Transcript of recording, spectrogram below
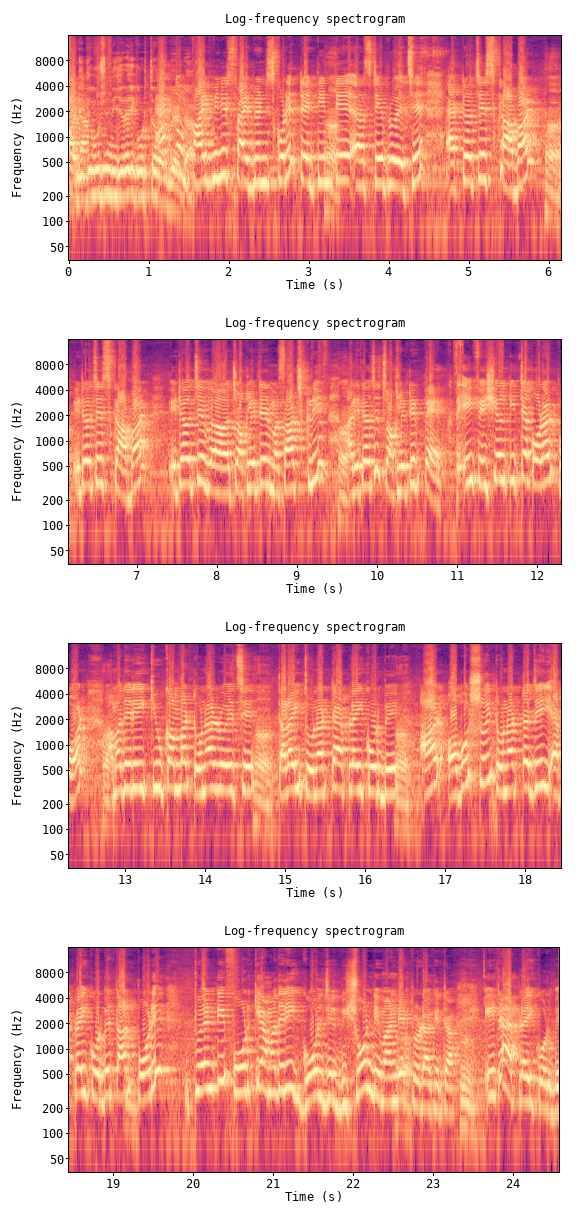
বাড়িতে বসে নিজেরাই করতে পারবে একদম এটা ফাইভ মিনিটস ফাইভ মিনিটস করে তিনটে স্টেপ রয়েছে একটা হচ্ছে স্ক্রাবার হ্যাঁ। এটা হচ্ছে স্ক্রাবার এটা হচ্ছে চকলেটের মাসাজ ক্রিম হ্যাঁ। আর এটা হচ্ছে চকলেটের প্যাক এই ফেশিয়াল কিটটা করার পর আমাদের এই কিউকাম্বার টোনার রয়েছে হ্যাঁ। তারা এই টোনারটা অ্যাপ্লাই করবে হ্যাঁ। আর অবশ্যই টোনারটা যেই অ্যাপ্লাই করবে তারপরে টোয়েন্টি ফোর কে আমাদের এই গোল্ড জেল ভীষণ ডিমান্ডেড হ্যাঁ। প্রোডাক্ট এটা। এটা অ্যাপ্লাই করবে।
